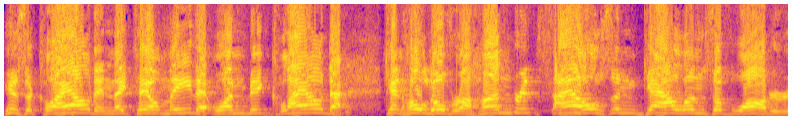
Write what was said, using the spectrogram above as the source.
Is a cloud, and they tell me that one big cloud can hold over a hundred thousand gallons of water.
